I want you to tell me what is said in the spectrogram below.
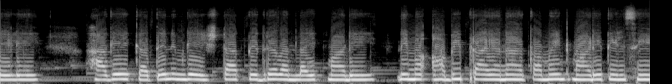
ಕೇಳಿ. ಹಾಗೆ ಈ ಕತೆ ನಿಮಗೆ ಇಷ್ಟ ಆಗ್ತಿದ್ರೆ ಒಂದು ಲೈಕ್ ಮಾಡಿ. ನಿಮ್ಮ ಅಭಿಪ್ರಾಯನ ಕಮೆಂಟ್ ಮಾಡಿ ತಿಳಿಸಿ.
